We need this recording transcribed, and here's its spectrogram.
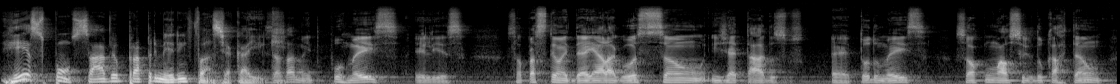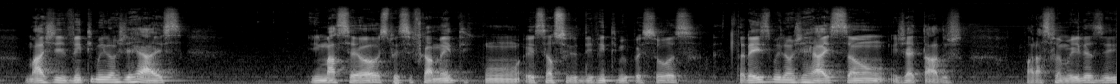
responsável para a primeira infância, Kaique. Exatamente. Por mês, Elias, só para você ter uma ideia, em Alagoas são injetados é, todo mês, só com o auxílio do cartão, mais de 20 milhões de reais em Maceió, especificamente, com esse auxílio de 20 mil pessoas, 3 milhões de reais são injetados para as famílias e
